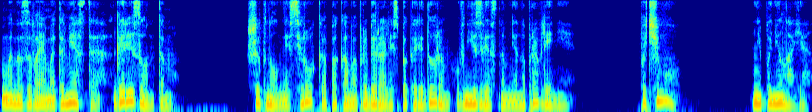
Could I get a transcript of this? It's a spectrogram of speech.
Мы называем это место горизонтом. Шепнул мне Сирока, пока мы пробирались по коридорам в неизвестном мне направлении. Почему? Не поняла я.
